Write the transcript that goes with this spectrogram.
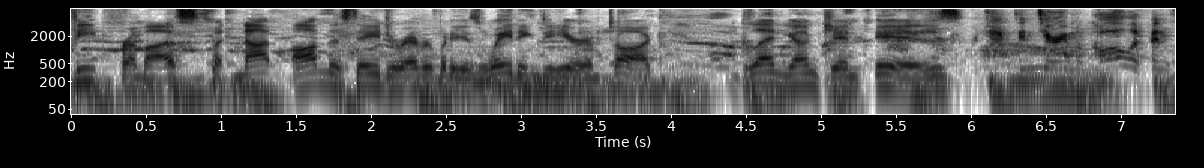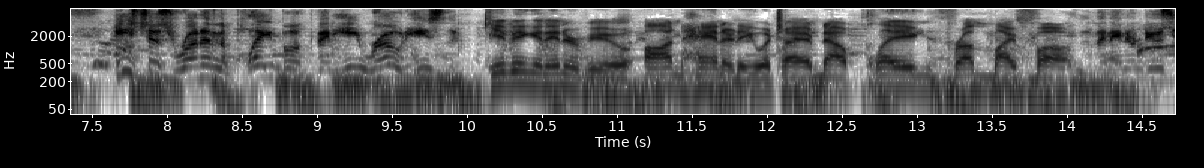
feet from us, but not on the stage where everybody is waiting to hear him talk, Glenn Youngkin is protected Terry McAuliffe, and he's just running the playbook that he wrote. He's the giving an interview on Hannity, which I am now playing from my phone. that introduce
